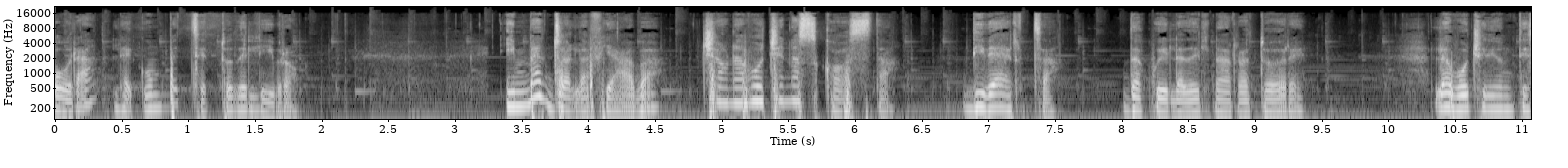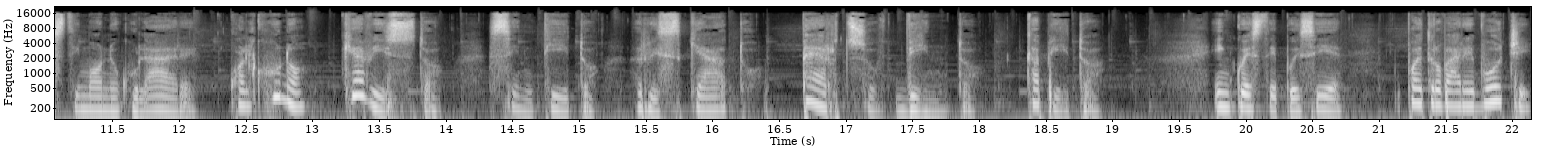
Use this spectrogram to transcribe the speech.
Ora leggo un pezzetto del libro. In mezzo alla fiaba c'è una voce nascosta, diversa da quella del narratore. La voce di un testimone oculare, qualcuno che ha visto, sentito, rischiato, perso, vinto, capito. In queste poesie puoi trovare voci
